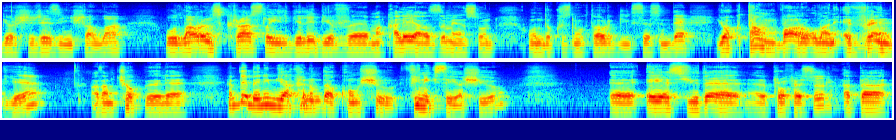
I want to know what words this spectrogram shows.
görüşeceğiz inşallah. Bu Lawrence Krauss'la ilgili bir e, makale yazdım en son 19.org lisesinde. Yoktan var olan evren diye. Adam çok böyle hem de benim yakınımda komşu Phoenix'te yaşıyor. E, ASU'da e, profesör. Hatta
